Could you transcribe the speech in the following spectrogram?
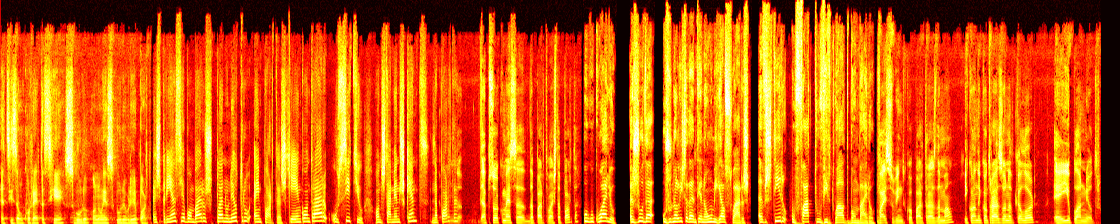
a decisão correta se é seguro ou não é seguro abrir a porta. A experiência Bombeiros Plano Neutro em Portas, que é encontrar o sítio onde está menos quente, na porta. A pessoa começa da parte de baixo da porta. Hugo Coelho ajuda o jornalista da Antena 1, Miguel Soares, a vestir o fato virtual de bombeiro. Vai subindo com a parte de trás da mão e quando encontrar a zona de calor, é aí o plano neutro.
